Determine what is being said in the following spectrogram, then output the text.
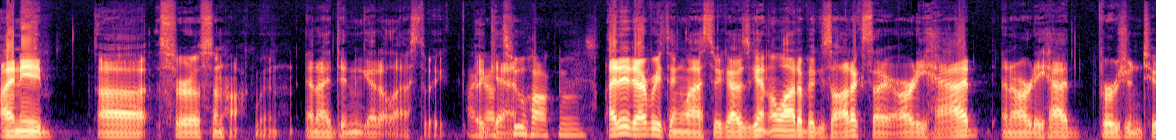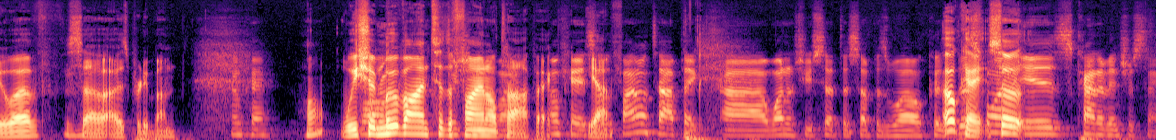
I need uh, Suros and Hawkmoon, and I didn't get it last week. I again. got two Hawk Moons. I did everything last week. I was getting a lot of exotics that I already had and already had version two of, Mm-hmm. so I was pretty bummed. Okay. Well, we should Well, move on to the final topic. Okay, so yeah. the final topic. Uh, why don't you set this up as well? Because Okay, this one so- is kind of interesting.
